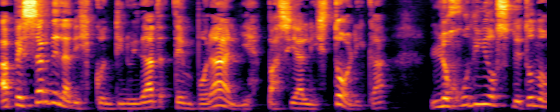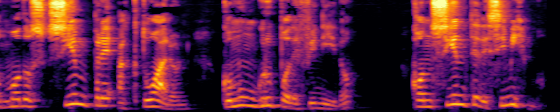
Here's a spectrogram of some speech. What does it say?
A pesar de la discontinuidad temporal y espacial histórica, los judíos de todos modos siempre actuaron como un grupo definido, consciente de sí mismo.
